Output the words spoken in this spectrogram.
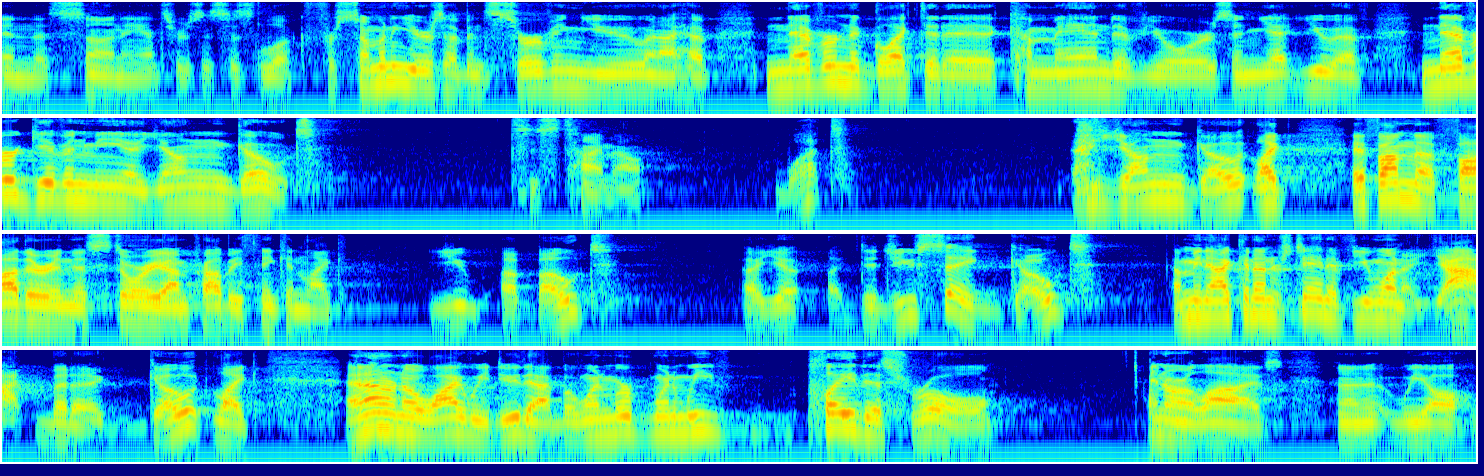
And the son answers and says, Look, for so many years I've been serving you, and I have never neglected a command of yours, and yet you have never given me a young goat. Just time out. What? A young goat? Like, if I'm the father in this story, I'm probably thinking, like, you a boat? A, did you say goat? I mean, I can understand if you want a yacht, but a goat? Like, and I don't know why we do that, but when, we're, when we play this role in our lives, and we all,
